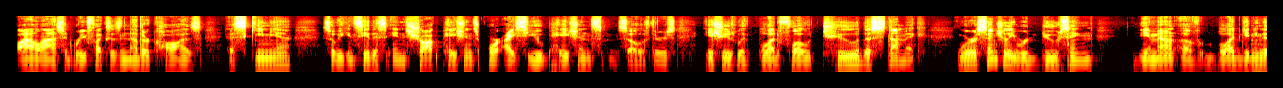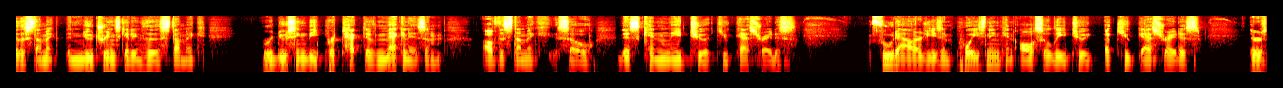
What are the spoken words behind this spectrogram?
Bile acid reflux is another cause, ischemia. So we can see this in shock patients or ICU patients. So if there's issues with blood flow to the stomach, we're essentially reducing the amount of blood getting to the stomach, the nutrients getting to the stomach, reducing the protective mechanism of the stomach. So this can lead to acute gastritis. Food allergies and poisoning can also lead to acute gastritis. There's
